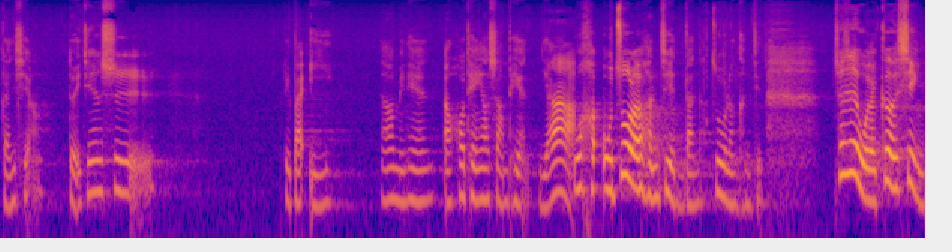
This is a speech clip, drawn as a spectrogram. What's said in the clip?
感想。对，今天是礼拜一，然后明天，然后后天要上片呀。我很，我做了很简单，做人很简单，就是我的个性，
